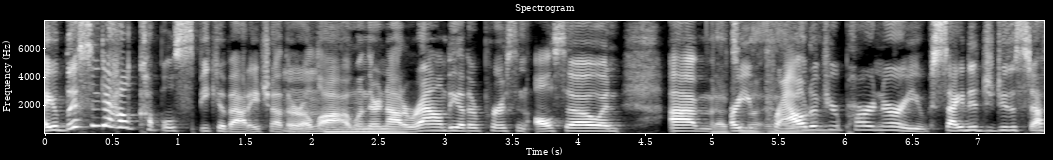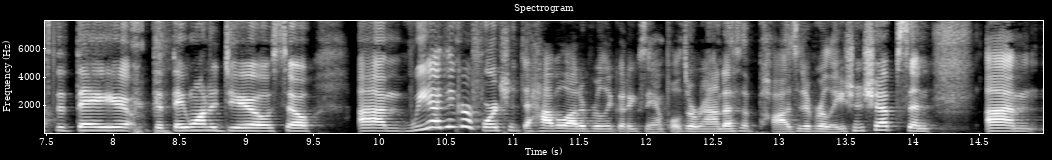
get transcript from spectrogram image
I listen to how couples speak about each other a lot when they're not around the other person also. And um, are you proud of your partner? Are you excited to do the stuff that they that they want to do? So um, we I think are fortunate to have a lot of really good examples around us of positive relationships. And um,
